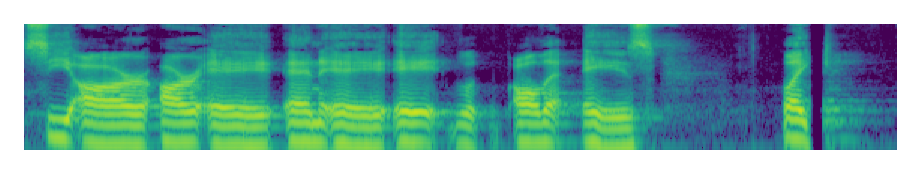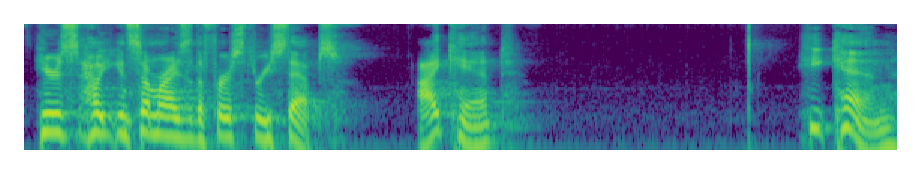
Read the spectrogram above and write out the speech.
CR, RA, NA, A, all the A's. Like, Here's how you can summarize the first three steps I can't. He can.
